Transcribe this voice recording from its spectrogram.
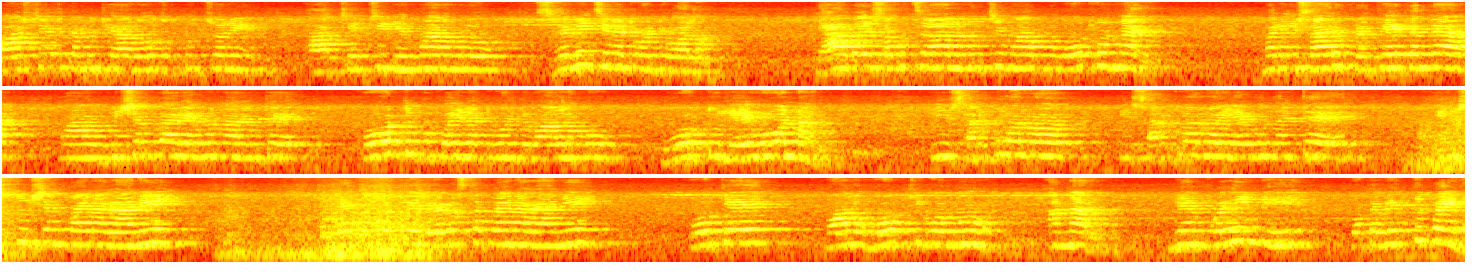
పాస్టేట్ కమిటీ ఆ రోజు కూర్చొని ఆ చర్చి నిర్మాణంలో శ్రమించినటువంటి వాళ్ళం. యాభై సంవత్సరాల నుంచి మాకు ఓట్లు ఉన్నాయి మరి ఈసారి ప్రత్యేకంగా మా బిషప్ గారు ఏమన్నారంటే కోర్టుకు పోయినటువంటి వాళ్ళకు ఓట్లు లేవు అన్నారు. ఈ సర్కులర్లో ఈ సర్కులర్లో ఏముందంటే ఇన్స్టిట్యూషన్ పైన కానీ లేకపోతే వ్యవస్థ పైన కానీ పోతే వాళ్ళు ఓట్లు ఇవ్వము అన్నారు. మేము పోయింది ఒక వ్యక్తి పైన.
